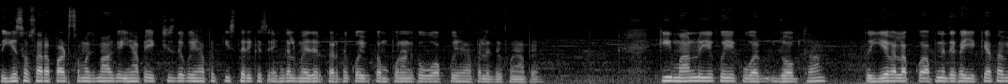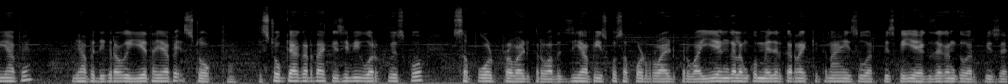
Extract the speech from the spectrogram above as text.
तो ये सब सारा पार्ट समझ में आ गया। यहाँ पे एक चीज़ देखो, यहाँ पे किस तरीके से एंगल मेजर करते हैं, कोई भी कंपोनेंट को वो आपको यहाँ पहले देखो, यहाँ पे। कि मान लो ये कोई एक वर्क जॉब था तो ये वाला आपको, आपने देखा ये क्या था अभी यहाँ पे? यहाँ पे दिख रहा होगा, ये था यहाँ पे स्टॉक था। स्टॉक क्या करता है? किसी भी वर्क पीस को सपोर्ट प्रोवाइड करवाता है। जैसे यहाँ पे इसको सपोर्ट प्रोवाइड करवा ये एंगल हमको मेजर करना है कितना है इस वर्क पीस का, ये हेक्सागन का वर्क पीस है।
